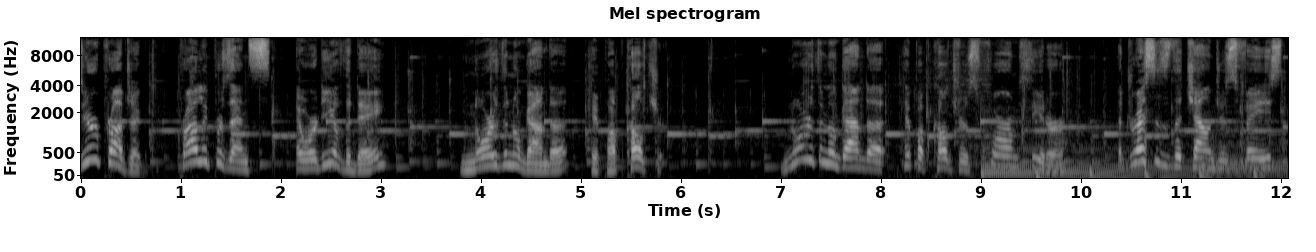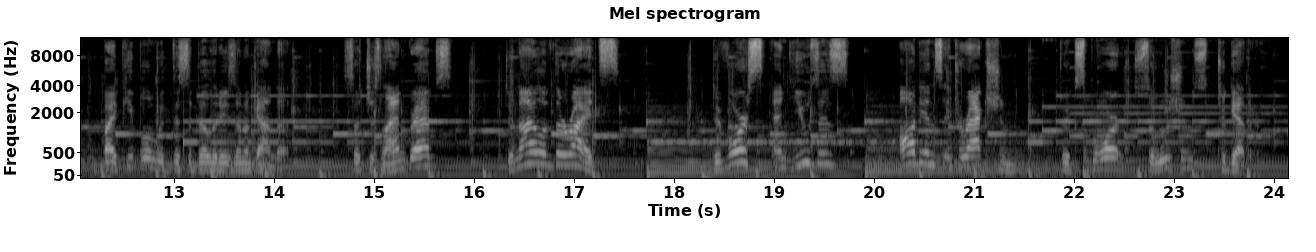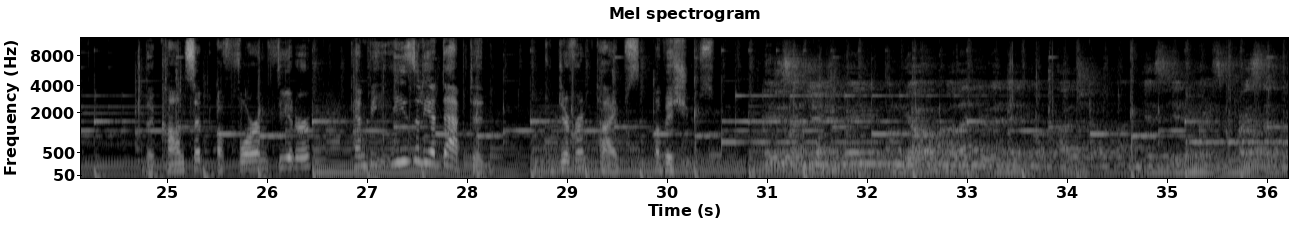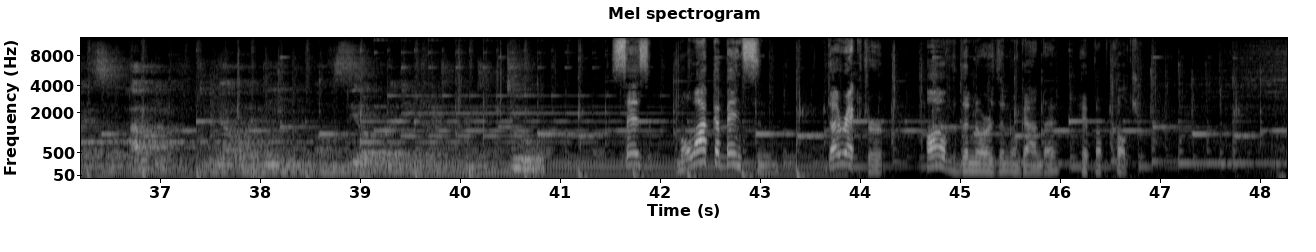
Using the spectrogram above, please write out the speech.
Zero Project proudly presents Awardee of the Day, Northern Uganda Hip Hop Culture. Northern Uganda Hip Hop Culture's Forum Theatre addresses the challenges faced by people with disabilities in Uganda, such as land grabs, denial of their rights, divorce, and uses audience interaction to explore solutions together. The concept of forum theatre can be easily adapted different types of issues. Ladies and gentlemen, on behalf of Northern Hip Hop Culture, I'm just here to express that we're so happy to be awardee of Zero Project 2022. Says Mawaka Benson, director of the Northern Uganda Hip Hop Culture.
